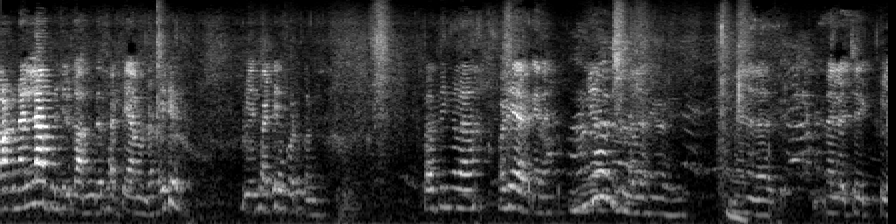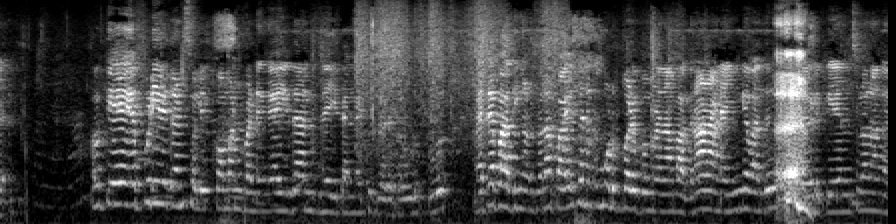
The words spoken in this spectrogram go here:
வாக்கு நல்லா பிடிச்சிருக்கா இந்த சட்டையா மட்டும். இரு. இப்படி சட்டையை போட்டுக்கணும் பாத்தீங்களா? வழியா இருக்கேனே நல்லா இருக்கு நல்ல செக்ல ஓகே எப்படி இருக்குன்னு சொல்லி கமெண்ட் பண்ணுங்க. இதான் இந்த தங்கச்சிக்கு எடுத்த உடுப்பு. மற்ற பாத்தீங்கன்னு சொன்னா பைசனுக்கு உடுப்பு எடுப்போம்னு தான் பாக்குறேன் ஆனா இங்க வந்து எடுக்கேன்னு சொன்னா நாங்க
